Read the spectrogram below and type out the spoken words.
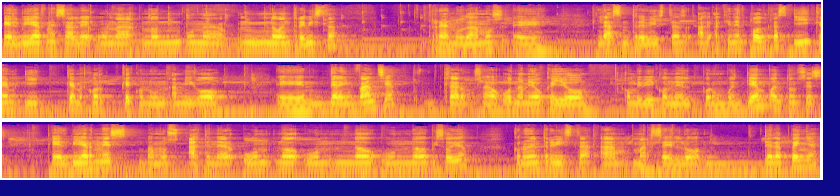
el viernes sale una, una nueva entrevista. Reanudamos eh, las entrevistas aquí en el podcast y que, y que mejor que con un amigo de la infancia. Claro, o sea, un amigo que yo conviví con él por un buen tiempo. Entonces, el viernes vamos a tener un, un, un nuevo episodio con una entrevista a Marcelo de la Peña,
